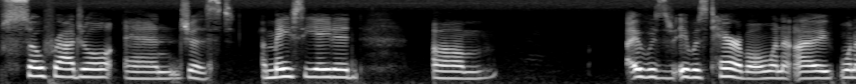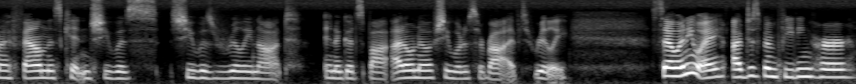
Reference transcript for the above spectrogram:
so fragile and just emaciated. Um, it was it was terrible when I when I found this kitten. She was she was really not in a good spot. I don't know if she would have survived, really. So anyway, I've just been feeding her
